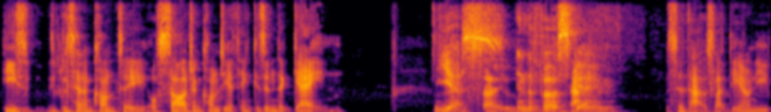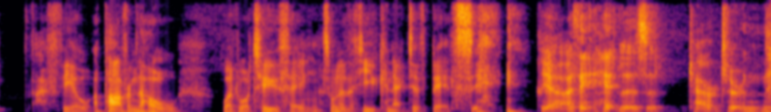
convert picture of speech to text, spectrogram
he's Lieutenant Conti or Sergeant Conti, I think, is in the game. Yes. So in the first that, game. So that was like the only I feel apart from the whole World War II thing. It's one of the few connective bits. yeah, I think Hitler's a character in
